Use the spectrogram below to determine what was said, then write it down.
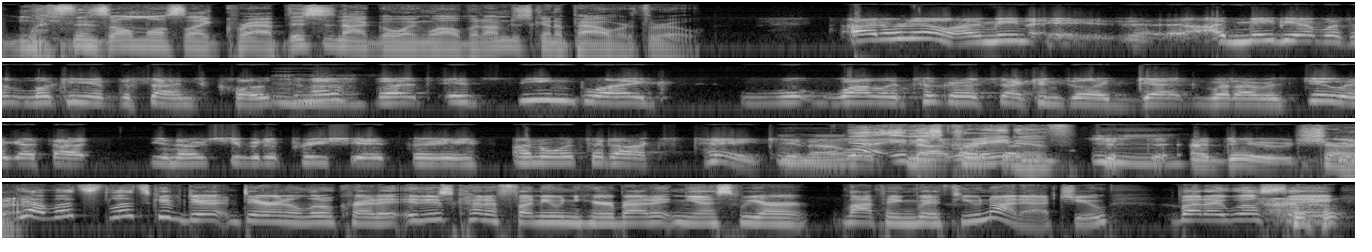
This almost like crap? This is not going well, but I'm just going to power through. I don't know. I mean, uh, maybe I wasn't looking at the signs close Mm-hmm. enough, but it seemed like w- while it took her a second to like get what I was doing, I thought, you know, she would appreciate the unorthodox take. You know, Mm-hmm. Yeah, It's it is not like I'm creative. just a, a dude. Sure. Yeah. yeah, let's let's give Dar- Darren a little credit. It is kind of funny when you hear about it, and yes, we are laughing with you, not at you. But I will say,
